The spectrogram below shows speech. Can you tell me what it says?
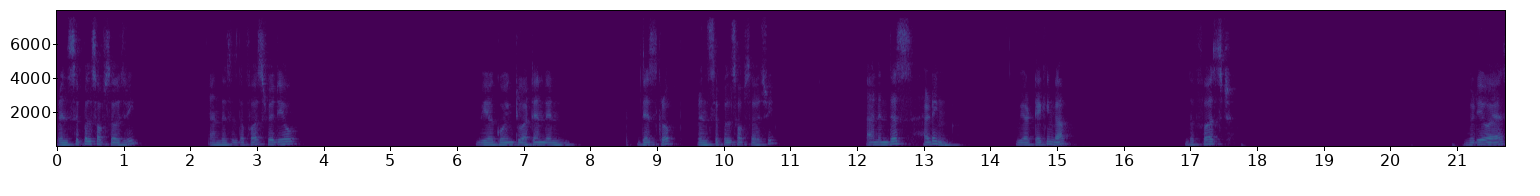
principles of surgery. And this is the first video we are going to attend in this group principles of surgery. And in this heading we are taking up the first video as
